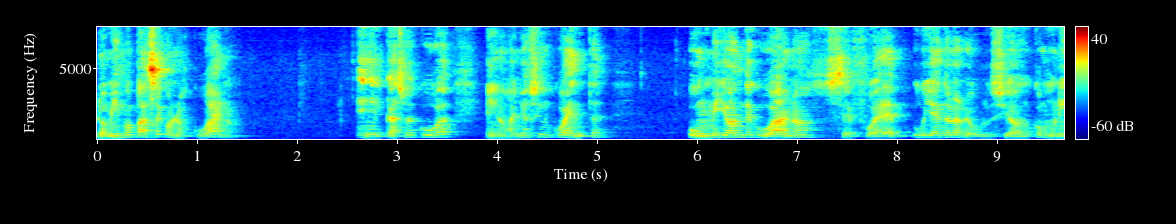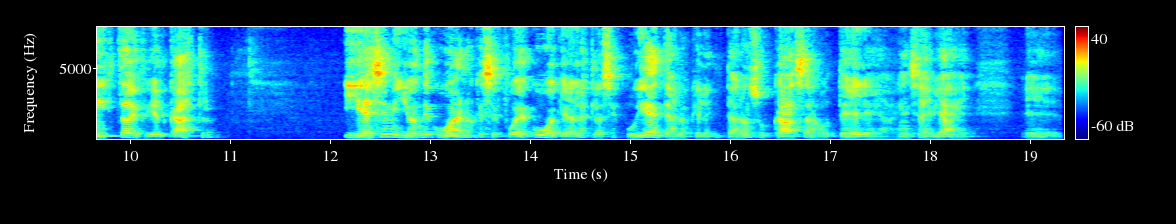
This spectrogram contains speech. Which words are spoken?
Lo mismo pasa con los cubanos. En el caso de Cuba, en los años 50, un millón de cubanos se fue huyendo de la revolución comunista de Fidel Castro. Y ese millón de cubanos que se fue de Cuba, que eran las clases pudientes, a los que le quitaron sus casas, hoteles, agencias de viaje, eh,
